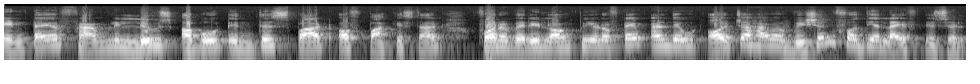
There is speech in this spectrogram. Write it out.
entire family lives about in this part of Pakistan for a very long period of time and they would also have a vision for their life as well.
